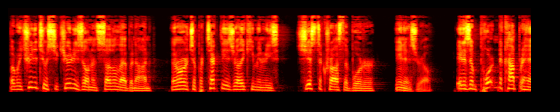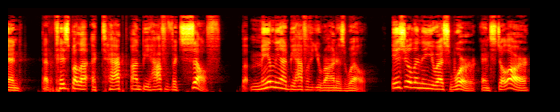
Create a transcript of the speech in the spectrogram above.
but retreated to a security zone in southern Lebanon in order to protect the Israeli communities just across the border in Israel. It is important to comprehend that Hezbollah attacked on behalf of itself, but mainly on behalf of Iran as well. Israel and the US were, and still are,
